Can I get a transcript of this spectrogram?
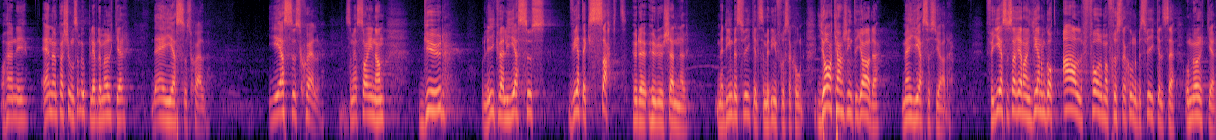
Och hörni, ännu en person som upplevde mörker, det är Jesus själv. Jesus själv. Som jag sa innan, Gud och likväl Jesus vet exakt hur, det, hur du känner med din besvikelse, med din frustration. Jag kanske inte gör det, men Jesus gör det. För Jesus har redan genomgått all form av frustration och besvikelse och mörker.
